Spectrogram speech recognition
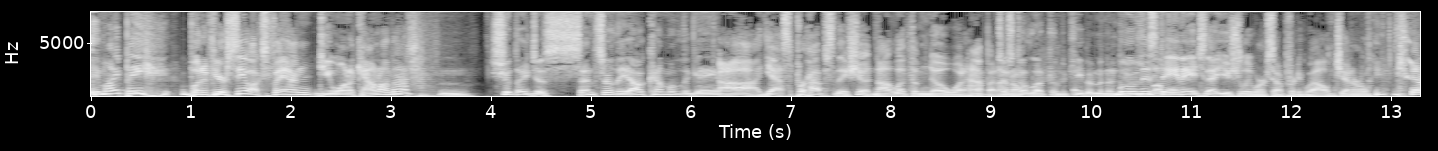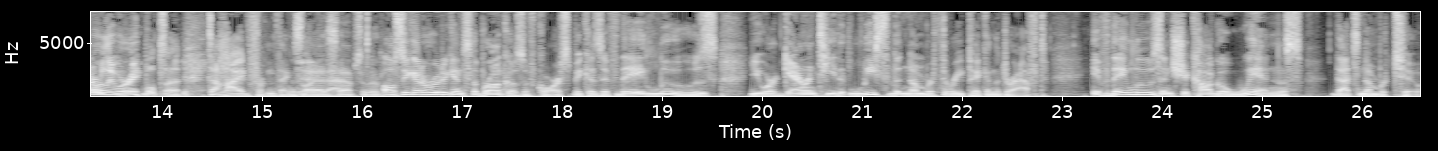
It might be, but if you're a Seahawks fan, do you want to count on that? Hmm. Should they just censor the outcome of the game? Ah, yes, perhaps they should not let them know what happened. Just don't, don't, let them keep them in a well. in this bubble. day and age, that usually works out pretty well. Generally, generally, we're able to to hide from things yes, like that. absolutely. Also, you got to root against the Broncos, of course, because if they lose, you are guaranteed at least the number three pick in the draft. If they lose and Chicago wins, that's number two.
